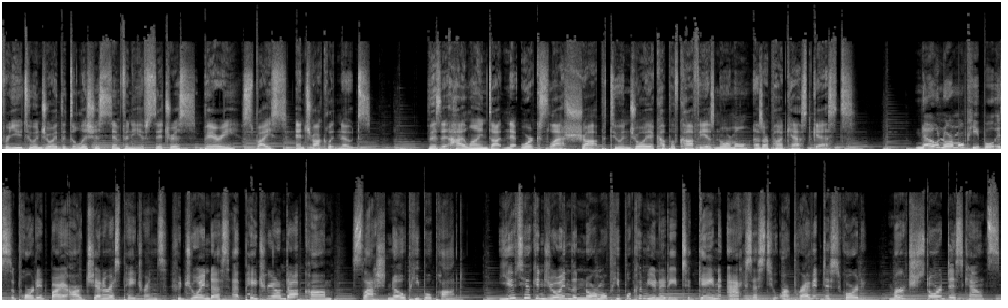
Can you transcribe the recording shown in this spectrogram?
for you to enjoy the delicious symphony of citrus, berry, spice, and chocolate notes. Visit highline.network slash shop to enjoy a cup of coffee as normal as our podcast guests. No Normal People is supported by our generous patrons who joined us at patreon.com slash nopeoplepod. You too can join the Normal People community to gain access to our private Discord, merch store discounts,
